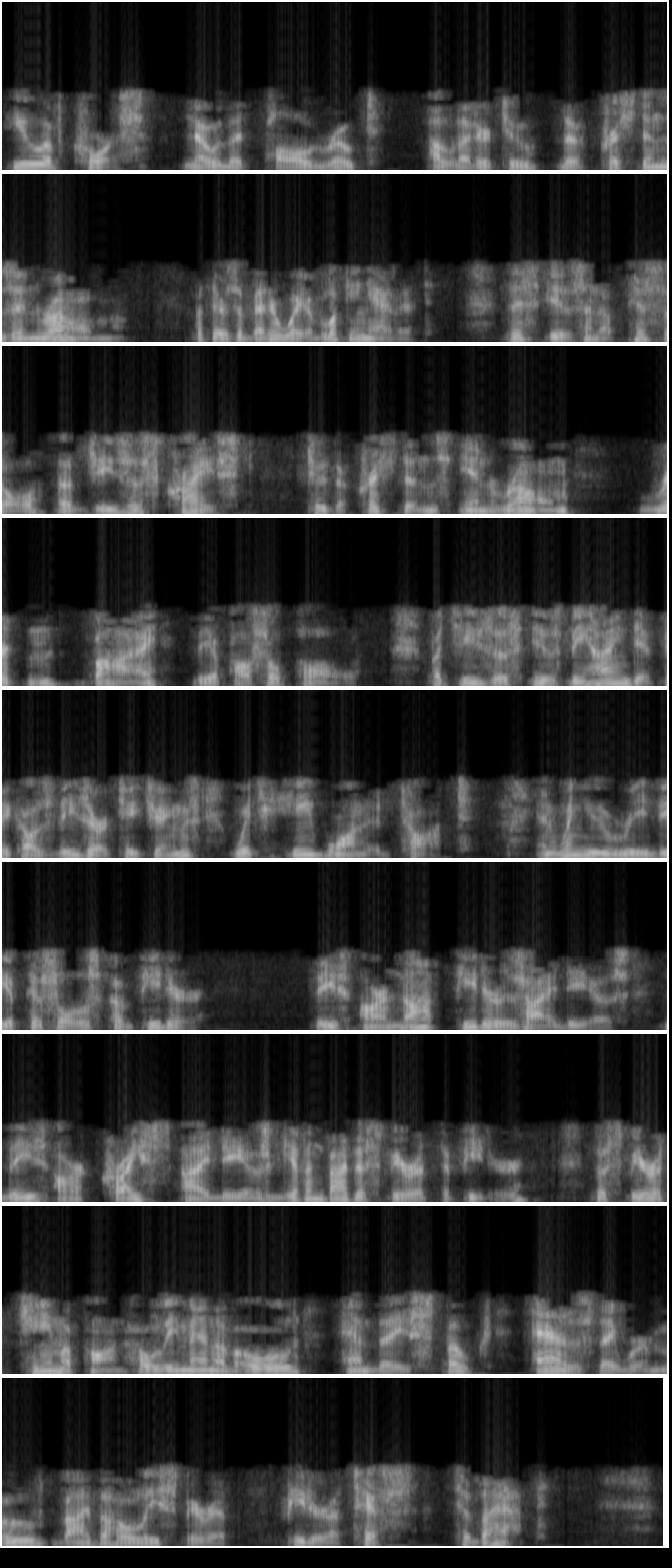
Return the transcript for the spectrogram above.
you of course know that Paul wrote a letter to the Christians in Rome. But there's a better way of looking at it. This is an epistle of Jesus Christ to the Christians in Rome written by the Apostle Paul. But Jesus is behind it because these are teachings which he wanted taught. And when you read the epistles of Peter, these are not Peter's ideas. These are Christ's ideas given by the Spirit to Peter. The Spirit came upon holy men of old, and they spoke as they were moved by the Holy Spirit. Peter attests to that.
